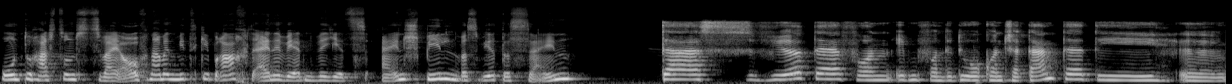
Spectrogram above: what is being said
Und du hast uns zwei Aufnahmen mitgebracht. Eine werden wir jetzt einspielen. Was wird das sein? Das würde von eben von der Duo Concertante die äh,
